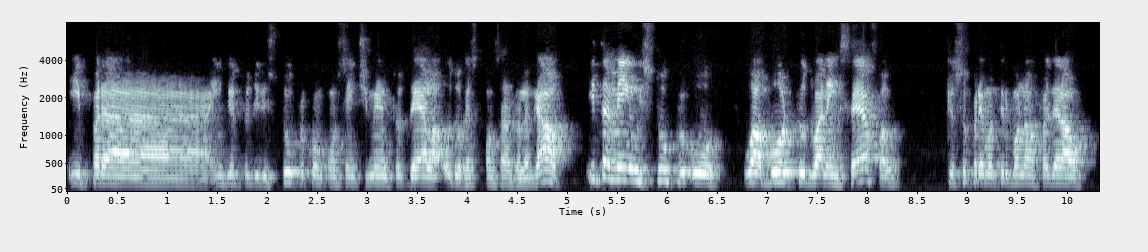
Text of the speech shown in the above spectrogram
e para, em virtude do estupro com consentimento dela ou do responsável legal, e também o estupro, o, o aborto do anencéfalo, que o Supremo Tribunal Federal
